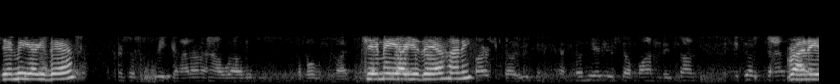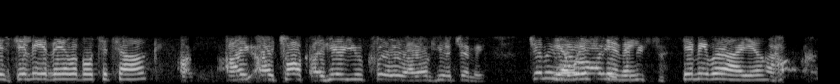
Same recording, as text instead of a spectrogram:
Jimmy, are you there? Jimmy, are you there, honey? Ronnie, is Jimmy available to talk? I, I talk. I hear you clearly. I don't hear Jimmy. Jimmy, yeah, where where's are you? Jimmy? Maybe- Jimmy, where are you? I, ho-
